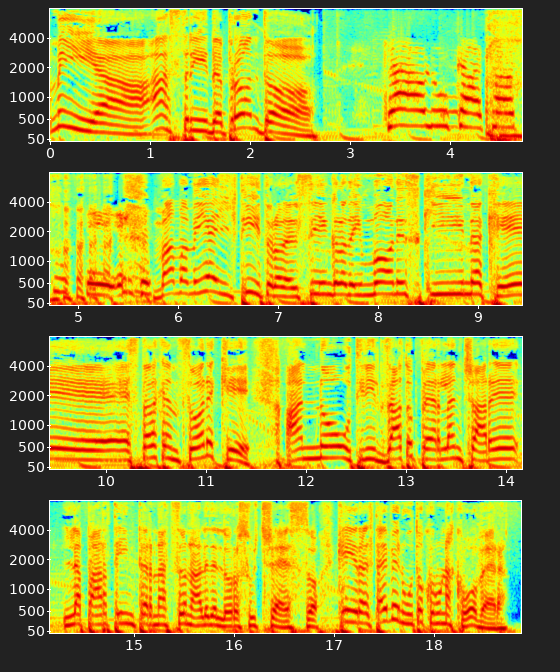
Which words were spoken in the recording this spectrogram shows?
mia! Astrid, pronto? Ciao Luca, ciao a tutti. Mamma mia, il titolo del singolo dei Moneskin che è stata la canzone che hanno utilizzato per lanciare la parte internazionale del loro successo, che in realtà è venuto con una cover.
